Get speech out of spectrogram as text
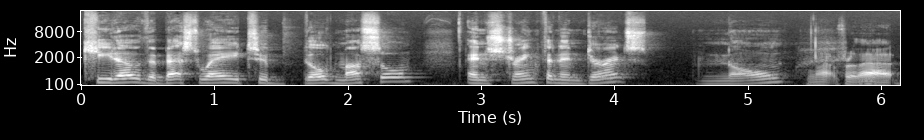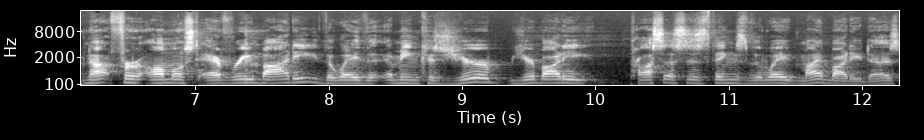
keto the best way to build muscle and strength and endurance no Not for that. not for almost everybody the way that i mean because your your body processes things the way my body does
